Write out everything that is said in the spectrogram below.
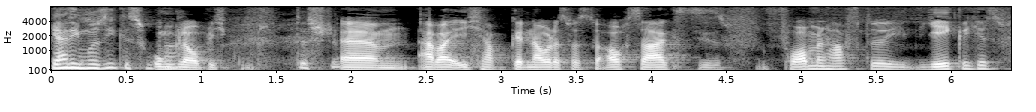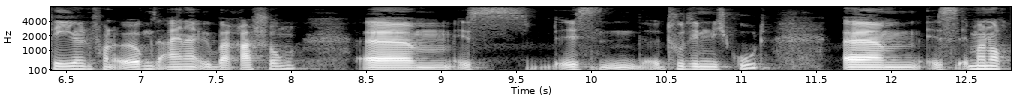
Ja, die Musik ist super. unglaublich gut. Das stimmt. Ähm, aber ich habe genau das, was du auch sagst, dieses formelhafte, jegliches Fehlen von irgendeiner Überraschung ähm, ist, ist, tut ihm nicht gut. Ähm, ist immer noch,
